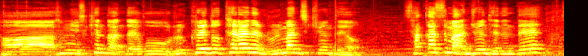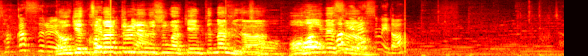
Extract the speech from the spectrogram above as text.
아 성룡이 스캔도 안 달고 룰, 그래도 테란은 룰만 지키면 돼요. 사가스만 안 주면 되는데 사가스를 여기에 언제 커널. 뚫리는 순간 게임 끝납니다. 그렇죠. 어, 확인했어요. 확인했습니다. 자.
